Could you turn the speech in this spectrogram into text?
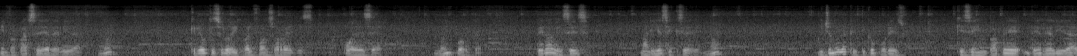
empaparse de realidad, ¿no? Creo que eso lo dijo Alfonso Reyes. Puede ser. No importa. Pero a veces María se excede, ¿no? Y yo no la critico por eso, que se empape de realidad,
